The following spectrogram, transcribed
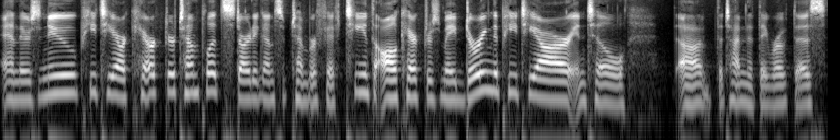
And there's new PTR character templates starting on September 15th. All characters made during the PTR until uh, the time that they wrote this,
